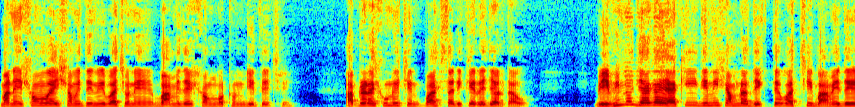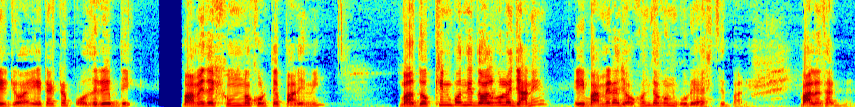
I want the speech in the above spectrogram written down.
মানে সমবায় সমিতি নির্বাচনে বামেদের সংগঠন জিতেছে। আপনারা শুনেছেন, পাঁচ তারিখে রেজাল্ট আউট বিভিন্ন জায়গায় একই জিনিস আমরা দেখতে পাচ্ছি, বামেদের জয়। এটা একটা পজিটিভ দিক। বামেদের শূন্য করতে পারেনি। বা দক্ষিণপন্থী দলগুলো জানে, এই বামেরা যখন তখন ঘুরে আসতে পারে। ভালো থাকবেন।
